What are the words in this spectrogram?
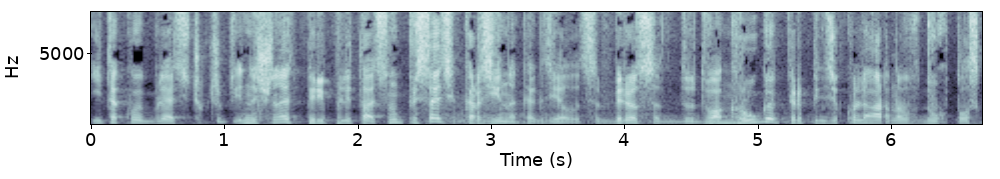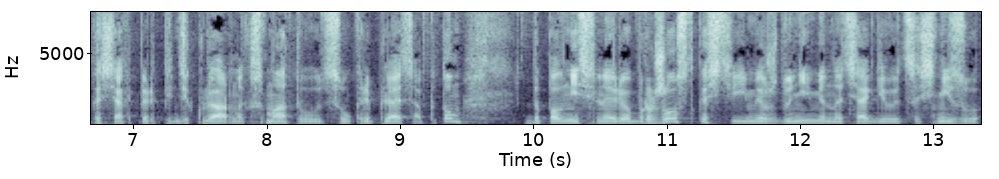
И такой, блядь, чук-чук, и начинает переплетать. Ну, представьте, корзина как делается. Берется два круга перпендикулярно, в двух плоскостях перпендикулярных сматываются, укрепляются, а потом дополнительные ребра жесткости, и между ними натягивается снизу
